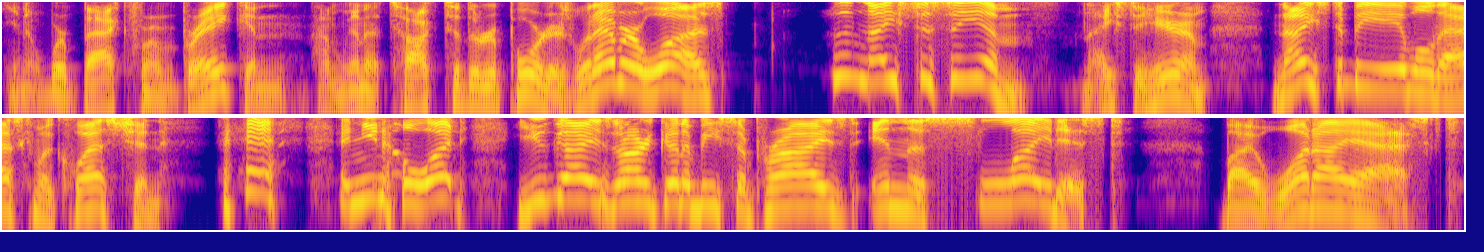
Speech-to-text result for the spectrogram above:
You know, we're back from a break and I'm going to talk to the reporters. Whatever it was, it was nice to see him. Nice to hear him. Nice to be able to ask him a question. and you know what? You guys aren't going to be surprised in the slightest by what I asked.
